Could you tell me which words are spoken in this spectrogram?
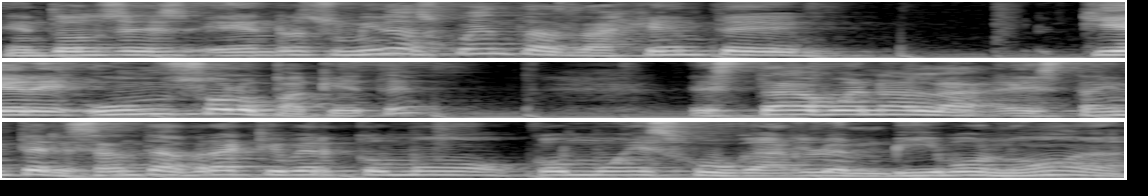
Entonces, en resumidas cuentas, la gente quiere un solo paquete. Está buena, la, está interesante, habrá que ver cómo, cómo es jugarlo en vivo, ¿no?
